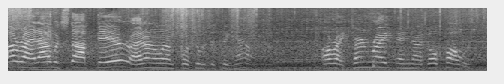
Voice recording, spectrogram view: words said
All right, I would stop there. I don't know what I'm supposed to do with this thing now. All right, turn right and uh, go forward.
